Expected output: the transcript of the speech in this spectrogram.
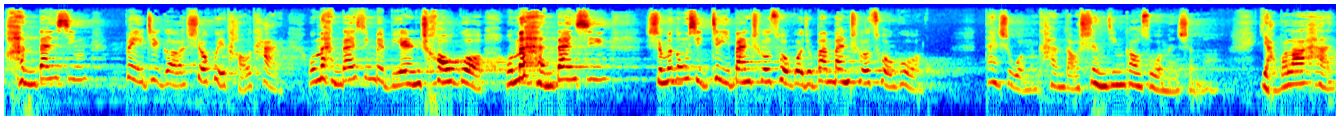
很担心被这个社会淘汰，我们很担心被别人超过，我们很担心什么东西这一班车错过就班班车错过。但是我们看到圣经告诉我们什么？亚伯拉罕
